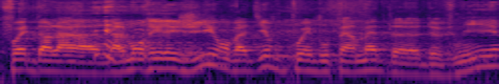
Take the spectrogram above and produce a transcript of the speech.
faut être dans la dans le Montérégie, on va dire, vous pouvez vous permettre de, de venir.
